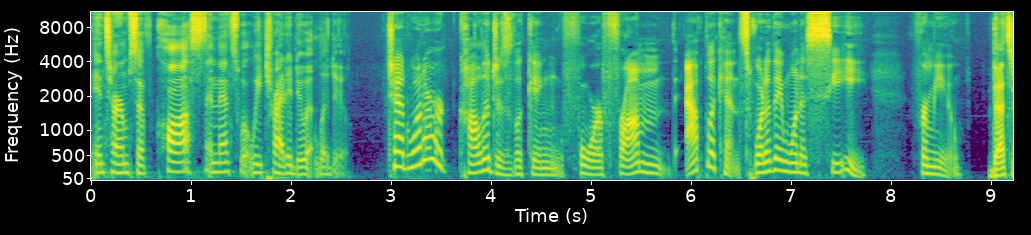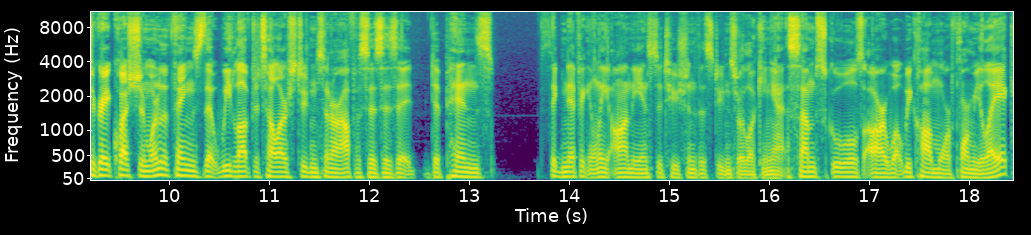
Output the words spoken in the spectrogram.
in terms of cost, and that's what we try to do at Ladue. Chad, what are colleges looking for from applicants? What do they want to see from you? That's a great question. One of the things that we love to tell our students in our offices is it depends significantly on the institutions that students are looking at. Some schools are what we call more formulaic,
